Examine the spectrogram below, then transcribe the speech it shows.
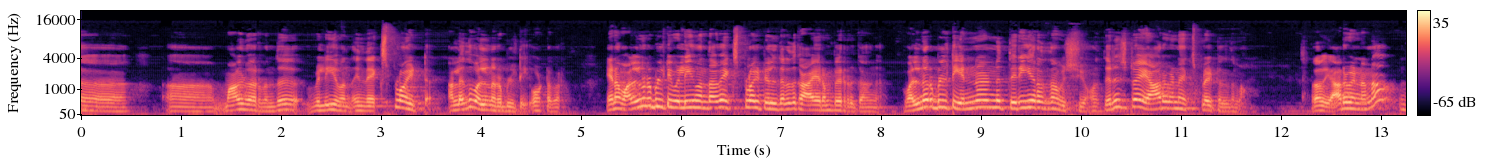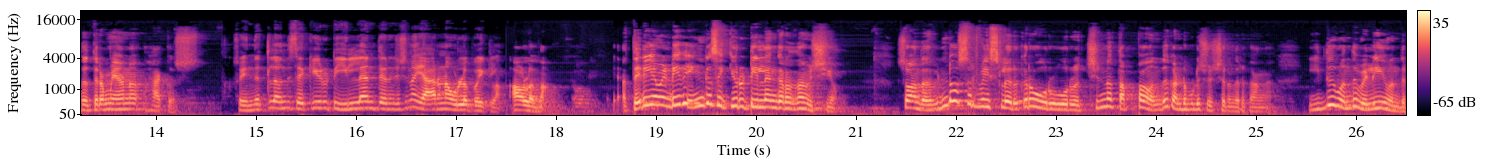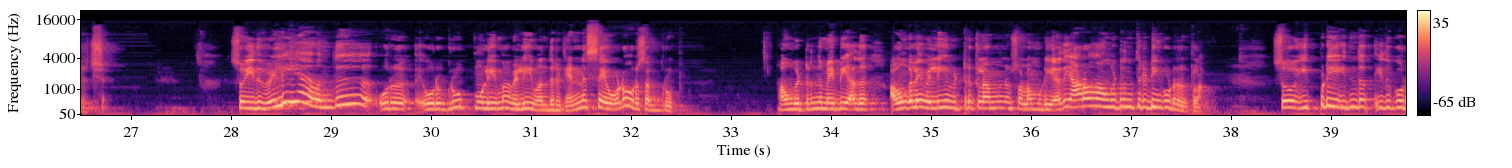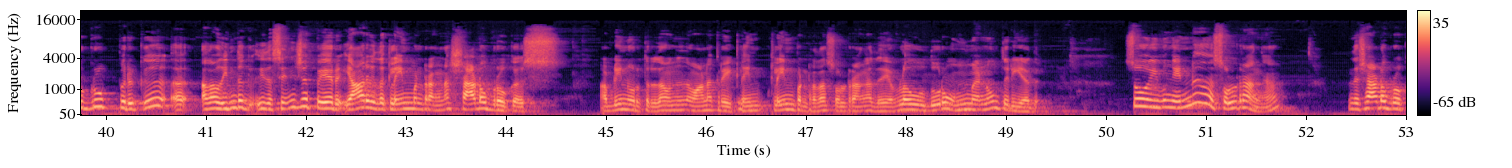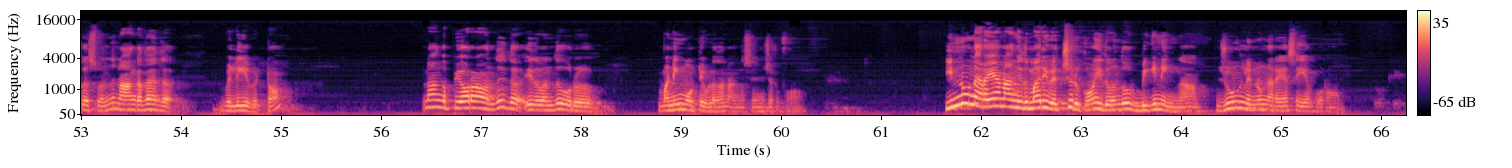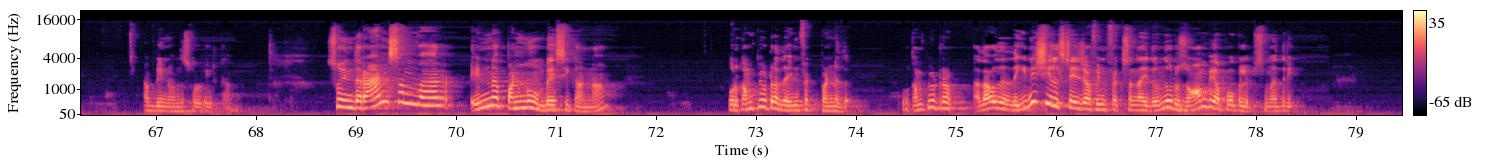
மால்வேர் வந்து வெளியே வந்து இந்த எக்ஸ்ப்ளாய்ட் அல்லது வல்னரபிலிட்டி ஓட்டவர் ஏன்னா வல்னரபிலிட்டி வெளியே வந்தாவே எக்ஸ்ப்ளாய்ட் எழுதுறதுக்கு ஆயிரம் பேர் இருக்காங்க. வல்னரபிலிட்டி என்னன்னு தெரியறது தான் விஷயம். அது தெரிஞ்சுட்டா யார் வேணால் எக்ஸ்ப்ளாய்ட் எழுதலாம். அதாவது யார் வேணான்னா இந்த திறமையான ஹேக்கர்ஸ் ஸோ இந்த இடத்துல வந்து செக்யூரிட்டி இல்லைன்னு தெரிஞ்சிச்சுன்னா யாருன்னா உள்ளே போய்க்கலாம். அவ்வளோதான் தெரிய வேண்டியது எங்கே செக்யூரிட்டி இல்லைங்கிறது தான் விஷயம். ஸோ அந்த விண்டோஸ் சர்வீஸில் இருக்கிற ஒரு ஒரு சின்ன தப்பை வந்து கண்டுபிடிச்சி வச்சுருந்துருக்காங்க. இது வந்து வெளியே வந்துருச்சு. ஸோ இது வெளியே வந்து ஒரு ஒரு குரூப் மூலியமாக வெளியே வந்திருக்கு. என்எஸ்ஏவோட ஒரு சப் குரூப் அவங்ககிட்ட இருந்து மேபி அது அவங்களே வெளியே விட்டுருக்கலாம்னு சொல்ல முடியாது. யாராவது அவங்ககிட்ட இருந்து கூட இருக்கலாம். ஸோ இப்படி இந்த இதுக்கு ஒரு குரூப் இருக்குது அதாவது இந்த இதை செஞ்ச பேர் யார் இதை கிளைம் பண்ணுறாங்கன்னா ஷேடோ புரோக்கர்ஸ் அப்படின்னு ஒருத்தர் தான் வந்து இந்த வானக்கரை கிளைம் கிளைம் பண்ணுறதா சொல்கிறாங்க அது எவ்வளோ தூரம் உண்மைன்னும் தெரியாது. ஸோ இவங்க என்ன சொல்கிறாங்க இந்த ஷேடோ புரோக்கர்ஸ் வந்து நாங்கள் தான் இதை வெளியே விட்டோம். நாங்கள் பியூராக வந்து இதை இது வந்து ஒரு மணி மோட்டிவில் தான் நாங்கள் செஞ்சுருக்கோம். இன்னும் நிறையா நாங்கள் இது மாதிரி வச்சுருக்கோம். இது வந்து ஒரு பிகினிங் தான். ஜூனில் இன்னும் நிறையா செய்ய போகிறோம் அப்படின்னு வந்து சொல்லியிருக்காங்க. ஸோ இந்த ransomware என்ன பண்ணும் பேசிக்கான்னா ஒரு கம்ப்யூட்டர் அதை இன்ஃபெக்ட் பண்ணுது. ஒரு கம்ப்யூட்டர் அதாவது இந்த இனிஷியல் ஸ்டேஜ் ஆஃப் இன்ஃபெக்ஷன் தான். இது வந்து ஒரு ஜாம்பி அப்போகலிப்ஸ் மாதிரி.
